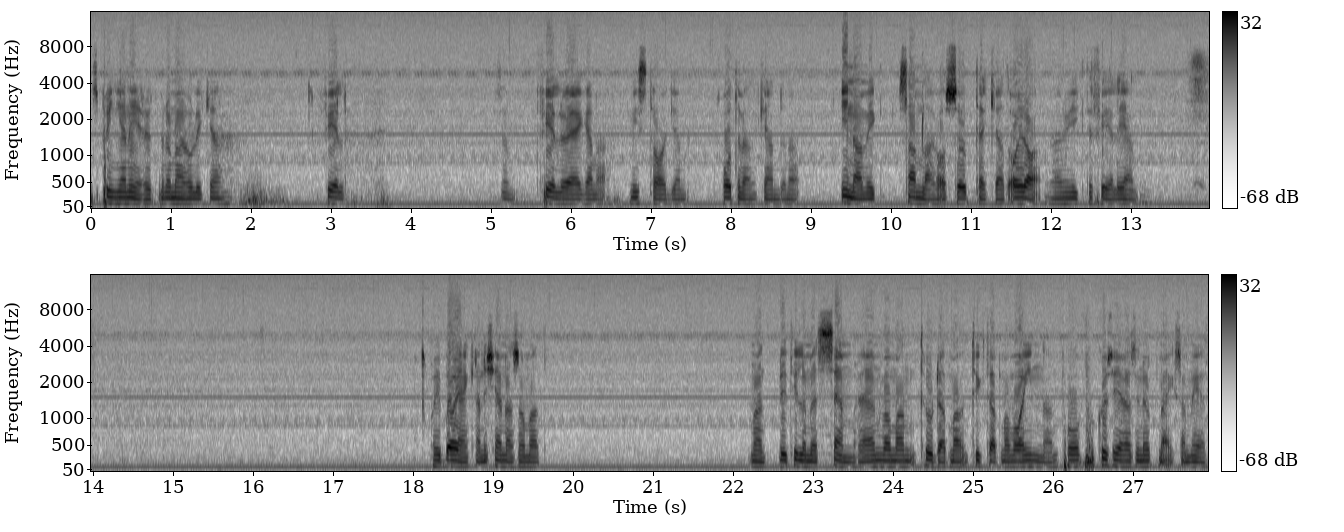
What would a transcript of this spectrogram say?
springa ner ut med de här olika fel liksom, felvägarna, misstagen, återvändsgränderna. Innan vi samlar oss och upptäcker att oj då, nu gick det fel igen. Och i början kan det kännas som att man blir till och med sämre än vad man trodde att man tyckte att man var innan på att fokusera sin uppmärksamhet.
